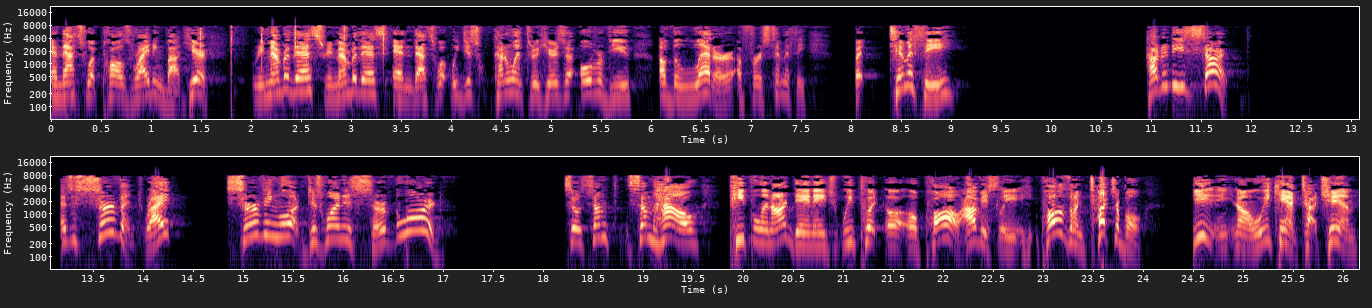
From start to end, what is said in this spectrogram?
And that's what Paul's writing about. Here, remember this, remember this, and that's what we just kind of went through. Here's an overview of the letter of 1 Timothy. But Timothy, how did he start? As a servant, right? Serving Lord. Just wanted to serve the Lord. So some, somehow, people in our day and age, we put, oh, oh Paul, obviously, he, Paul's untouchable. He, you know, we can't touch him.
